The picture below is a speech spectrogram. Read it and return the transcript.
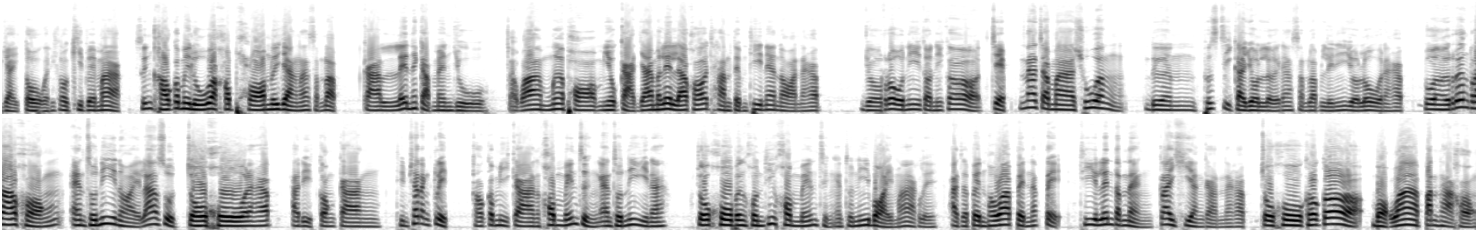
ใหญ่โตกว่าที่เขาคิดไว้มาก ซึ่งเขาก็ไม่รู้ว่าเขาพร้อมหรือยังนะสำหรับการเล่นให้กับแมนยูแต่ว่าเมื่อพอมีโอกาสย้ายมาเล่นแล้วเขาทำเต็มที่แน่นอนนะครับ โยโรนี่ตอนนี้ก็เจ็บน่าจะมาช่วงเดือนพฤศจิกายนเลยนะสำหรับเลนี่โยโรนะครับส่วเรื่องราวของแอนโทนีหน่อยล่าสุดโจโคนะครับ อดีตกองกลางทีมชาติอังกฤษ เขาก็มีการคอมเมนต์ถึงแอนโทนีนะโจโคเป็นคนที่คอมเมนต์ถึงแอนโทนีบ่อยมากเลย อาจจะเป็นเพราะว่าเป็นนักเตะที่เล่นตำแหน่งใกล้เคียงกันนะครับ โจโคเขาก็บอกว่าปัญหาของ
